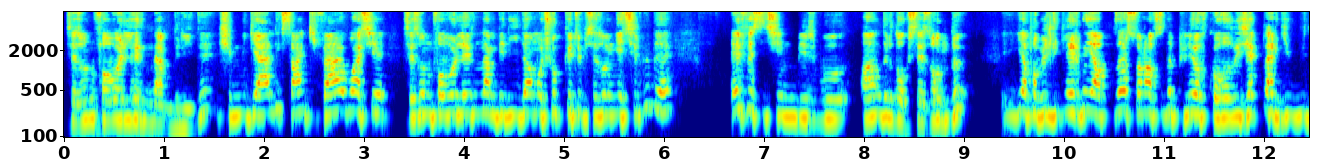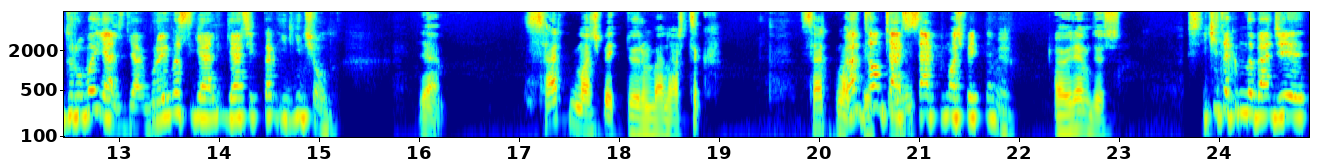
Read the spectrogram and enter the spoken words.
sezonun favorilerinden biriydi. Şimdi geldik sanki Fenerbahçe sezonun favorilerinden biriydi ama çok kötü bir sezon geçirdi de Efes için bir bu underdog sezondu. Yapabildiklerini yaptılar. Son haftada playoff kovalayacaklar gibi bir duruma geldik. Yani buraya nasıl geldik gerçekten ilginç oldu. Yani sert bir maç bekliyorum ben artık. Sert bir maç Ben tam tersi sert bir maç beklemiyorum. Öyle mi diyorsun? İki takım da bence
